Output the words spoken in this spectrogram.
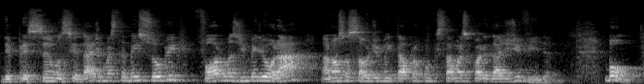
depressão, ansiedade, mas também sobre formas de melhorar a nossa saúde mental para conquistar mais qualidade de vida. Bom,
